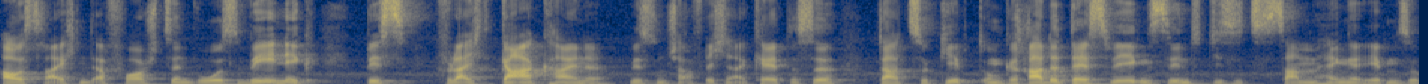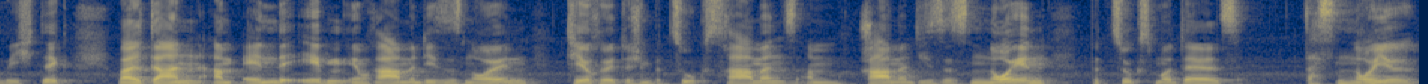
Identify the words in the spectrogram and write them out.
ausreichend erforscht sind, wo es wenig bis vielleicht gar keine wissenschaftlichen Erkenntnisse dazu gibt. Und gerade deswegen sind diese Zusammenhänge eben so wichtig, weil dann am Ende eben im Rahmen dieses neuen theoretischen Bezugsrahmens, am Rahmen dieses neuen Bezugsmodells das neue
